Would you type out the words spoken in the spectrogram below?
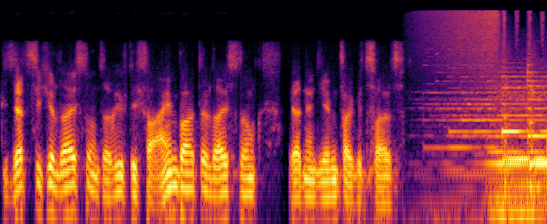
Gesetzliche Leistungen, tariflich vereinbarte Leistungen werden in jedem Fall gezahlt. Musik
